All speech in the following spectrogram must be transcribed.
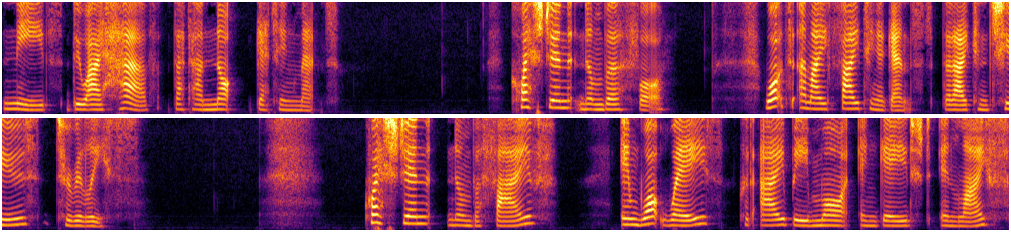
needs do I have that are not getting met? Question number four what am I fighting against that I can choose to release? Question number five In what ways could I be more engaged in life?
